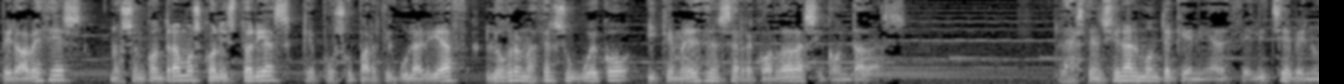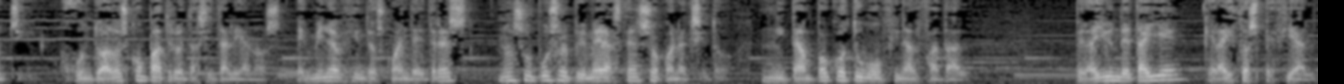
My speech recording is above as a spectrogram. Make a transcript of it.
Pero a veces nos encontramos con historias que por su particularidad logran hacerse un hueco y que merecen ser recordadas y contadas. La ascensión al Monte Kenia de Felice Benucci, junto a dos compatriotas italianos, en 1943, no supuso el primer ascenso con éxito, ni tampoco tuvo un final fatal. Pero hay un detalle que la hizo especial,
